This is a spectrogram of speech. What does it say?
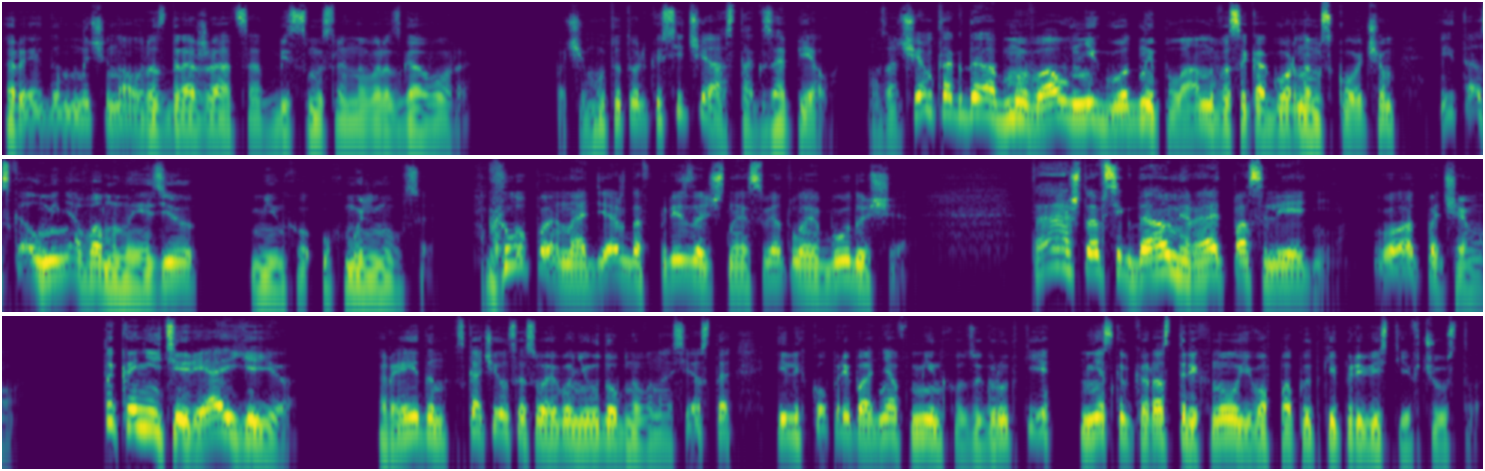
Рейден начинал раздражаться от бессмысленного разговора. «Почему ты только сейчас так запел? Зачем тогда обмывал негодный план высокогорным скотчем и таскал меня в амнезию?» Минхо ухмыльнулся. «Глупая надежда в призрачное светлое будущее. Та, что всегда умирает последней. Вот почему». «Так и не теряй ее!» Рейден вскочил со своего неудобного насеста и, легко приподняв Минху за грудки, несколько раз тряхнул его в попытке привести в чувство.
